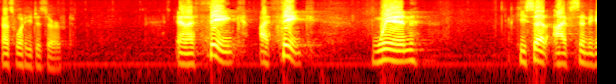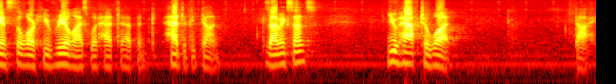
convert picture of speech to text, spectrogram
That's what he deserved. And I think, I think, when he said, I've sinned against the Lord, he realized what had to happen had to be done. Does that make sense? You have to what? Die.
